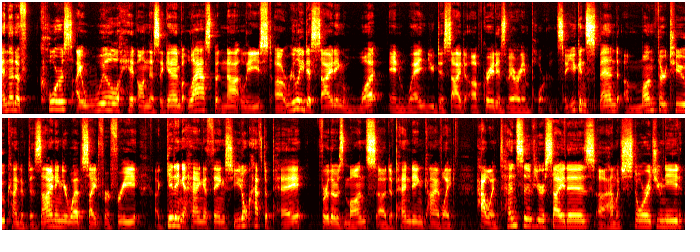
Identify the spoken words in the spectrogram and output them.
And then, of course, I will hit on this again, but last but not least, uh, really deciding what and when you decide to upgrade is very important. So you can spend a month or two kind of designing your website for free, uh, getting a hang of things, so you don't have to pay for those months, uh, depending kind of like how intensive your site is, uh, how much storage you need.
